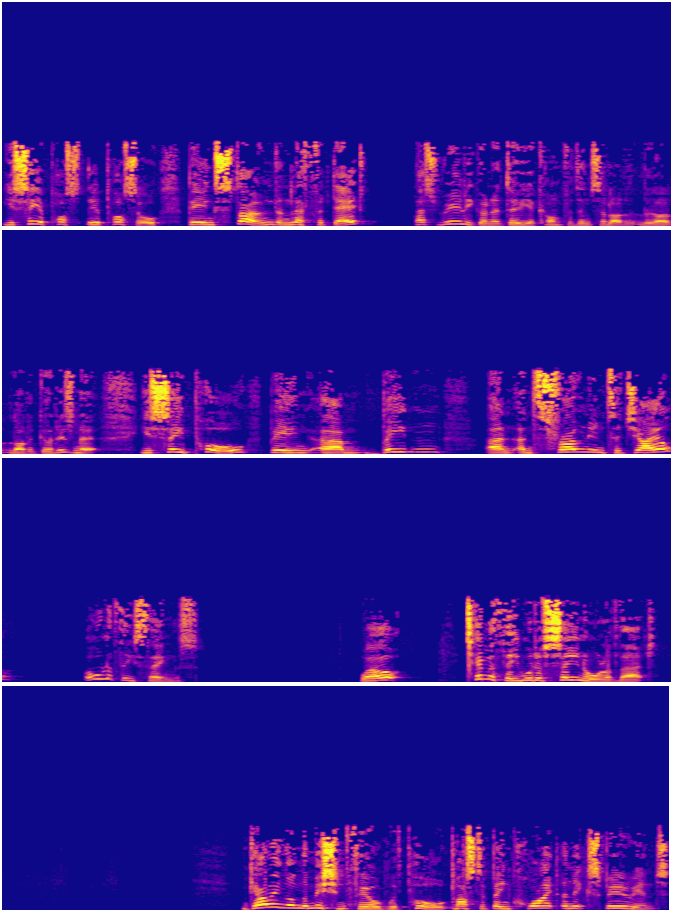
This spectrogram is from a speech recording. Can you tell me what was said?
you see the apostle being stoned and left for dead. That's really going to do your confidence a lot, of, lot of good, isn't it? You see Paul being um, beaten and, and thrown into jail. All of these things. Well, Timothy would have seen all of that. Going on the mission field with Paul must have been quite an experience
